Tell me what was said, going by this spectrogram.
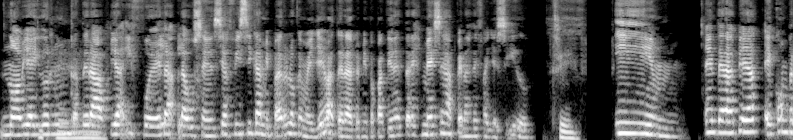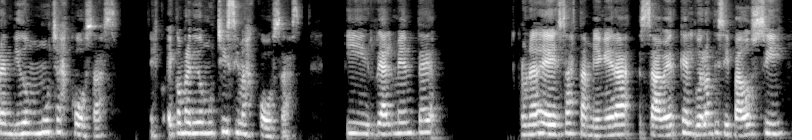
No había ido nunca a terapia y fue la, la, ausencia física de mi padre lo que me lleva a terapia. Mi papá tiene tres meses apenas de fallecido. Sí. Y en terapia he comprendido muchas cosas, he comprendido muchísimas cosas y realmente una de esas también era saber que el duelo anticipado sí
